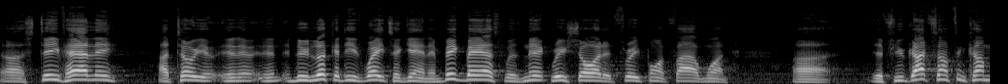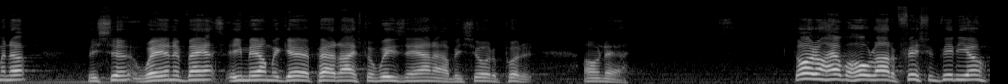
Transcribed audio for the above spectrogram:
Uh, Steve Hadley, I told you, and, and, you look at these weights again, and Big Bass was Nick Richard at 3.51. Uh, if you got something coming up, be sure, way in advance, email me, Gary Paradise, Louisiana. I'll be sure to put it on there. So I don't have a whole lot of fishing video,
